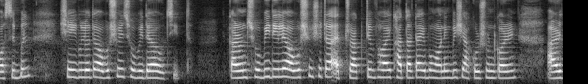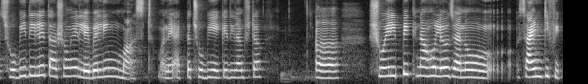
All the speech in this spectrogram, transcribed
পসিবল সেইগুলোতে অবশ্যই ছবি দেওয়া উচিত। কারণ ছবি দিলে অবশ্যই সেটা অ্যাট্রাকটিভ হয় খাতাটা এবং অনেক বেশি আকর্ষণ করেন। আর ছবি দিলে তার সঙ্গে লেবেলিং মাস্ট মানে একটা ছবি এঁকে দিলাম সেটা শৈল্পিক না হলেও যেন সাইন্টিফিক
